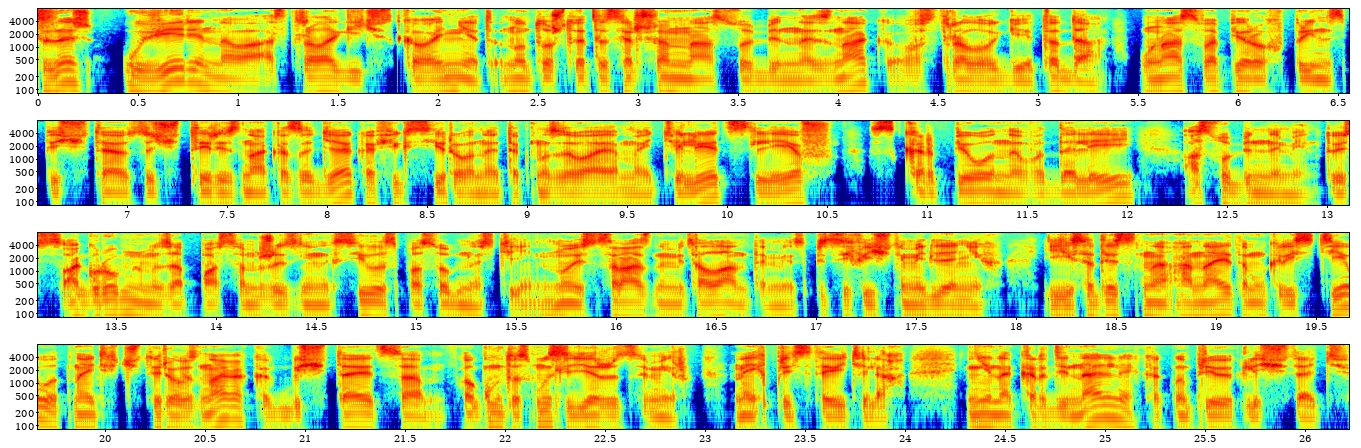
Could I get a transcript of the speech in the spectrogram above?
Ты знаешь, уверенного астрологического нет, но то, что это совершенно особенный знак в астрологии, это да. У нас, во-первых, в принципе, считаются четыре знака зодиака, фиксированные так называемые телец, лев, скорпион и водолей, особенными, то есть с огромным запасом жизненных сил и способностей, но и с разными талантами, специфичными для них. И, соответственно, а на этом кресте, вот на этих четырех знаках, как бы считается, в каком-то смысле держится мир на их представителях. Не на кардинальных, как мы привыкли считать,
